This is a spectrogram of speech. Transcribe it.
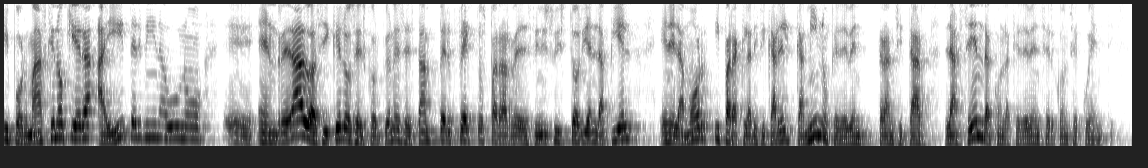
Y por más que no quiera, ahí termina uno eh, enredado. Así que los escorpiones están perfectos para redefinir su historia en la piel, en el amor y para clarificar el camino que deben transitar, la senda con la que deben ser consecuentes.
